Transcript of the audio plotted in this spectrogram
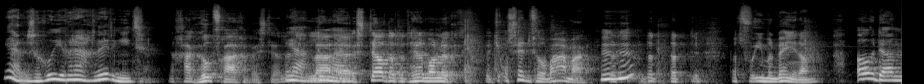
Ja, dat is een goede vraag. Dat weet ik niet. Daar ga ik hulpvragen bij stellen. Ja, La-. Mhm. eh, stel dat het helemaal lukt. Dat je ontzettend veel waarmaakt. dat, dat, dat, wat voor iemand ben je dan? Oh, dan...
